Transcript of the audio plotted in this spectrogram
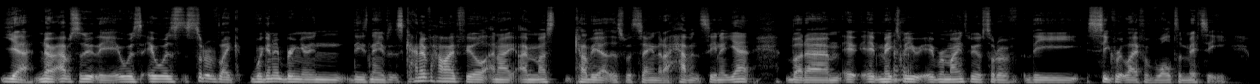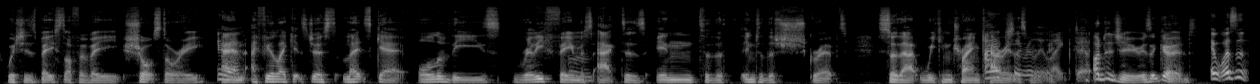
Yeah, no, absolutely. It was it was sort of like we're gonna bring in these names. It's kind of how I feel, and I, I must caveat this with saying that I haven't seen it yet. But um, it, it makes me it reminds me of sort of the Secret Life of Walter Mitty, which is based off of a short story, Yeah. and I feel like it's just let's get all of these really famous Mm. actors into the into the script so that we can try and i carry actually this really movie. liked it Oh, did you? Is it good? it wasn't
